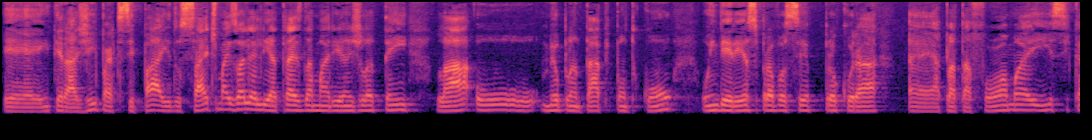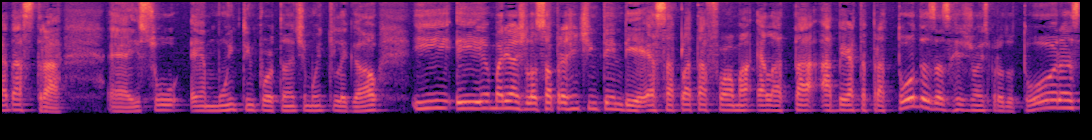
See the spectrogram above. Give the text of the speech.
é, interagir, participar aí do site, mas olha ali atrás da Mariângela tem lá o meuplantap.com, o endereço para você procurar é, a plataforma e se cadastrar. É, isso é muito importante, muito legal. E, e Mariângela, só para a gente entender, essa plataforma ela está aberta para todas as regiões produtoras.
